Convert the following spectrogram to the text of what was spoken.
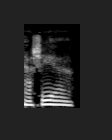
cashier.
